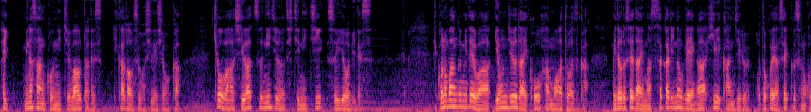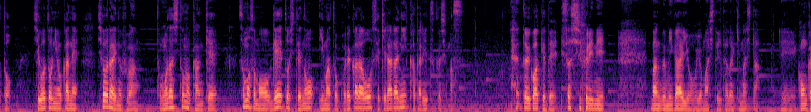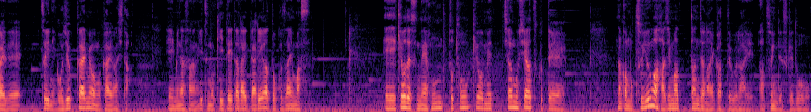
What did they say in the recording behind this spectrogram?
はい皆さんこんにちは。歌です。いかがお過ごしでしょうか？今日は4月27日水曜日です。この番組では40代後半もあとわずかミドル世代真っ盛りのゲイが日々感じる男やセックスのこと仕事にお金将来の不安友達との関係そもそもゲイとしての今とこれからを赤裸々に語り尽くします。というわけで久しぶりに番組概要を読ませていただきました、えー、今回でついに50回目を迎えましたえー、皆さんいつも聞いていただいてありがとうございます。えー、今日ですね、ほんと東京めっちゃ蒸し暑くて、なんかもう梅雨が始まったんじゃないかってぐらい暑いんですけど、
